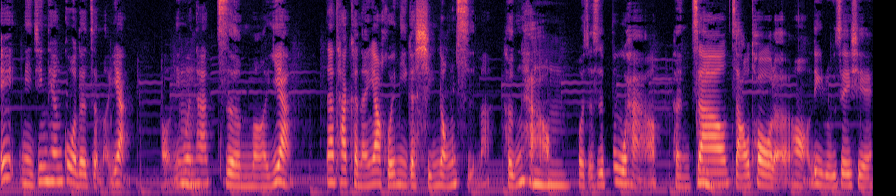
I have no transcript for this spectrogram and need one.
哎，你今天过得怎么样？哦，你问他怎么样，嗯、那他可能要回你一个形容词嘛，很好，嗯、或者是不好，很糟，嗯、糟透了哦。例如这些，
